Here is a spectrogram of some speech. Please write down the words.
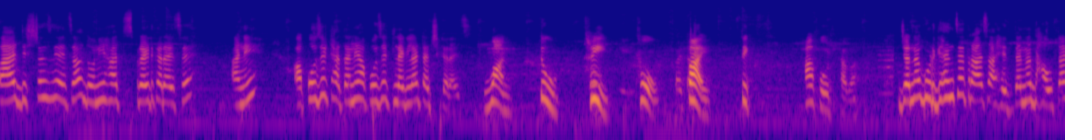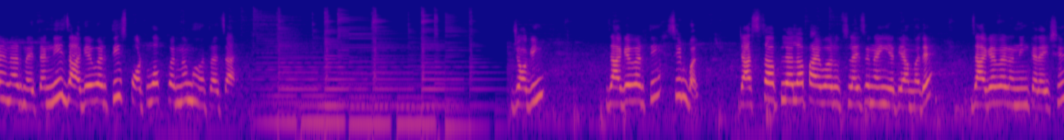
पाय डिस्टन्स घ्यायचा दोन्ही हात स्प्रेड करायचे आणि अपोजिट हाताने अपोजिट लेगला टच करायचं. One two three four five हा फोर्थ हवा ज्यांना गुडघ्यांचे त्रास आहेत त्यांना धावता येणार नाही त्यांनी जागेवरती स्पॉट वॉक करणं महत्वाचं आहे. जॉगिंग जागेवरती सिंपल जास्त आपल्याला पायवर उचलायचे नाही आहेत यामध्ये. जागेवर रनिंग करायचे.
